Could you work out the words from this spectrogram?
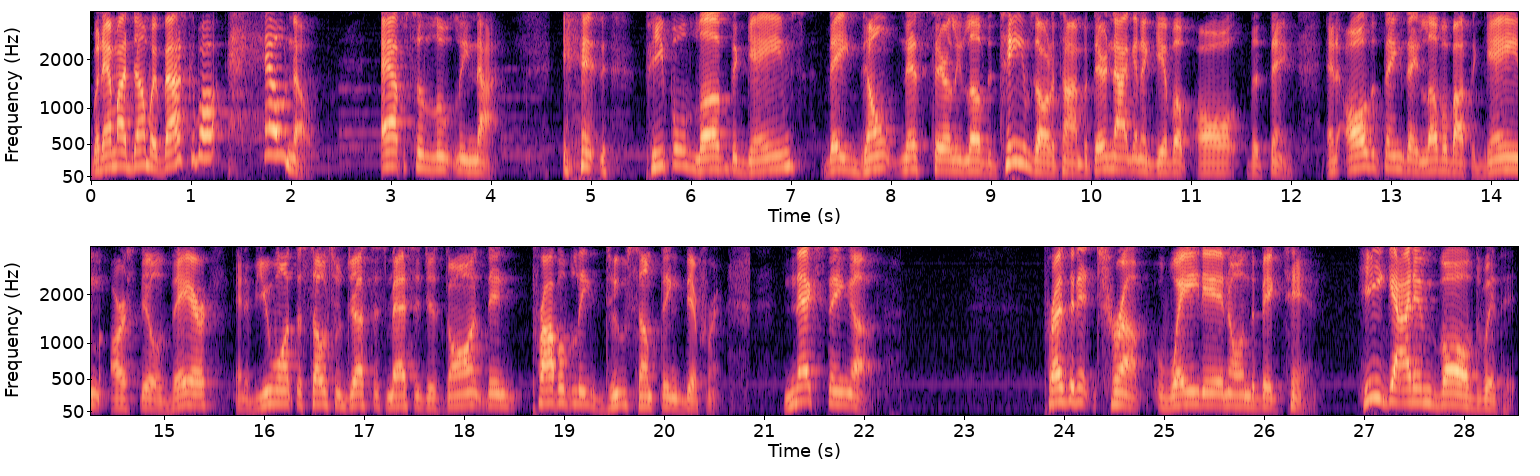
But am I done with basketball? Hell no. Absolutely not. people love the games. They don't necessarily love the teams all the time, but they're not going to give up all the things. And all the things they love about the game are still there. And if you want the social justice message is gone, then probably do something different. Next thing up President Trump weighed in on the Big Ten. He got involved with it.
